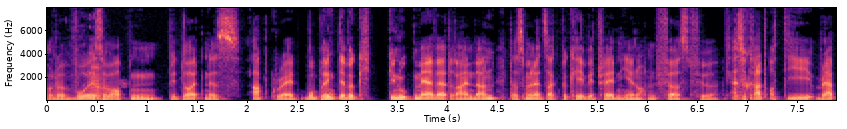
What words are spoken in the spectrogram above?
Oder wo ist Ja. überhaupt ein bedeutendes Upgrade? Wo bringt der wirklich genug Mehrwert rein dann, dass man jetzt sagt, okay, wir traden hier noch einen First für? Also gerade auch die Raptors,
